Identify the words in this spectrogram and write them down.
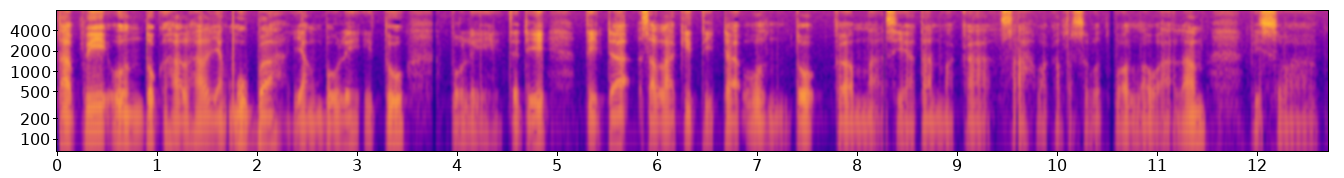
tapi untuk hal-hal yang mubah yang boleh itu boleh. Jadi tidak selagi tidak untuk kemaksiatan maka sah wakaf tersebut. Wallahu alam bisawab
